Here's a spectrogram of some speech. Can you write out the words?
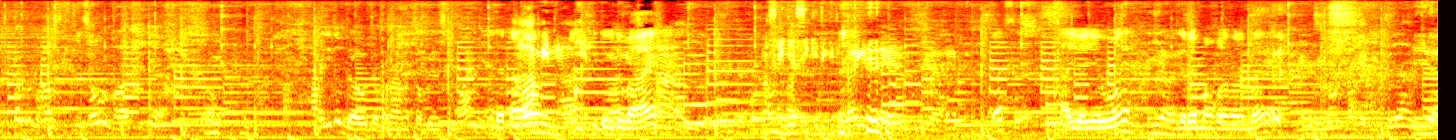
Ntar tuh bakal insya Allah bakal setia karena kita udah udah pernah ngecobain semuanya. Udah tahu. Amin, ya, amin. gitu gitu baik. Nah, masa iya sih gitu-gitu baik gitu ya ya ayo ayo uang ya. Iya. jadi emang kurang kurang baik. Minum sampai gitu lah iya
